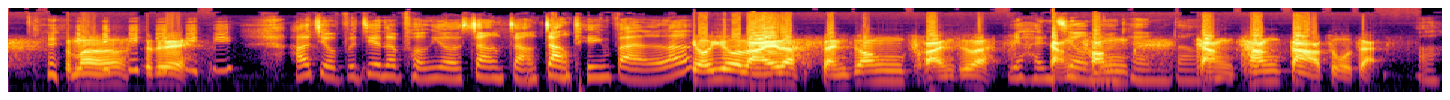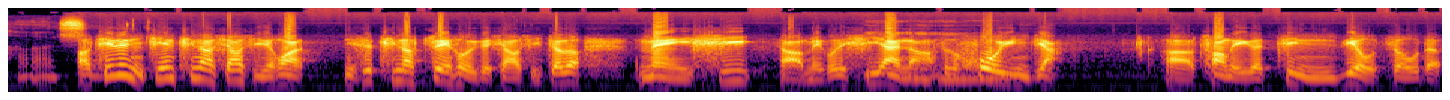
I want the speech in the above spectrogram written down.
什么对不对？好久不见的朋友上涨涨停板了，又又来了，散装船是吧？也很久没看到。抢仓大作战啊！哦，其实你今天听到消息的话，你是听到最后一个消息，叫做美西啊，美国的西岸啊，这个货运价啊，创了一个近六周的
